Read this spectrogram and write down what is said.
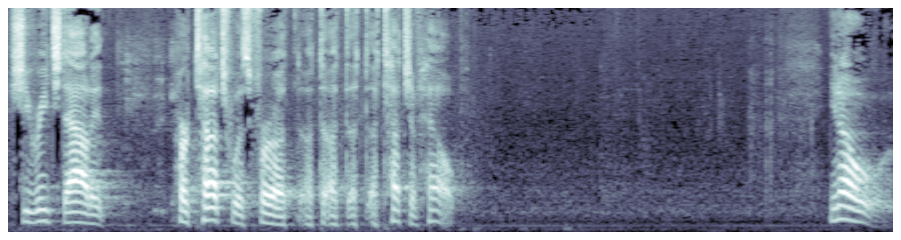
She reached out. It, her touch was for a, a, a, a touch of help. You know,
